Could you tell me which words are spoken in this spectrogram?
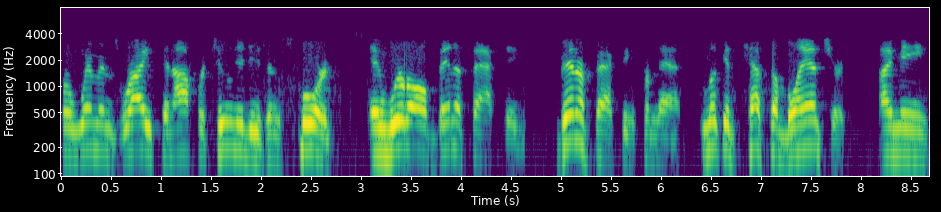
for women's rights and opportunities in sports, and we're all benefacting benefacting from that. Look at Tessa Blanchard. I mean,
